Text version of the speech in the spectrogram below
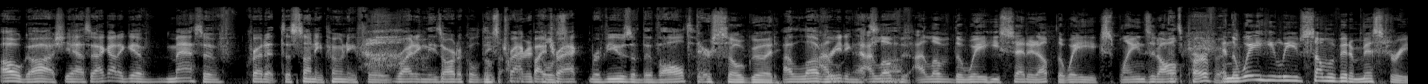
Oh gosh, yeah. So I got to give massive credit to Sonny Pooney for writing these articles, these track by track reviews of the vault. They're so good. I love reading that I love. I love the way he set it up, the way he explains it all. It's perfect. and the way he leaves some of it a mystery.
